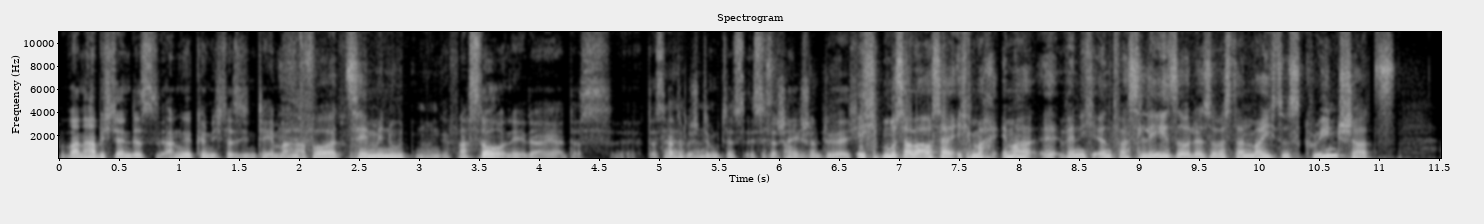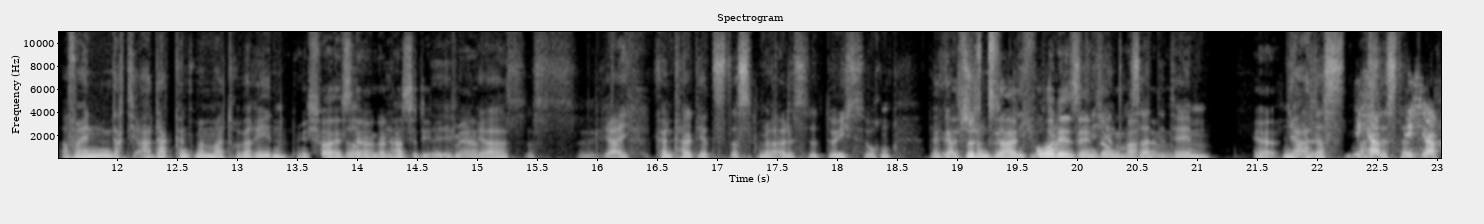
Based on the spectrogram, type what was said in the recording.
wann habe ich denn das angekündigt, dass ich ein Thema habe? Vor zehn Minuten ungefähr. Ach so, nee, da ja, das, das Ja, hatte dann bestimmt, das ist ist wahrscheinlich schon durch. Ich muss aber auch sagen, ich mache immer, äh, wenn ich irgendwas lese oder sowas, dann mache ich so Screenshots auf meinen Händen und dachte, ah, da könnte man mal drüber reden. Ich weiß, So, ja, und dann äh, hast du die nicht ich- mehr. Ja, es ist, äh, ja, ich könnte halt jetzt das mir alles so durchsuchen. Da gab es Das schon halt wirklich vor der Sendung interessante machen. Themen. Ja, Ja, äh, das, Ich das habe, ist dann- ich habe,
